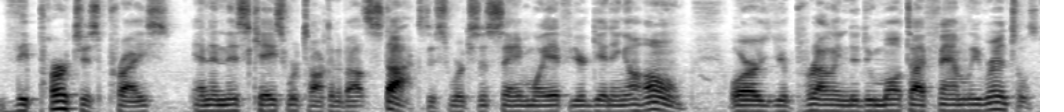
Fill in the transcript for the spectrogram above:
the purchase price. And in this case, we're talking about stocks. This works the same way if you're getting a home or you're planning to do multifamily rentals.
